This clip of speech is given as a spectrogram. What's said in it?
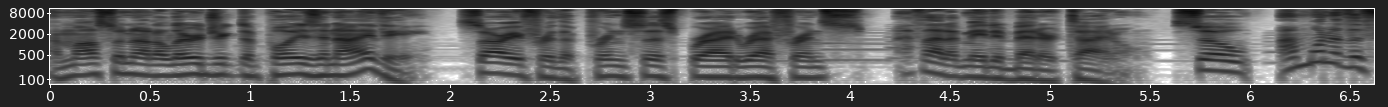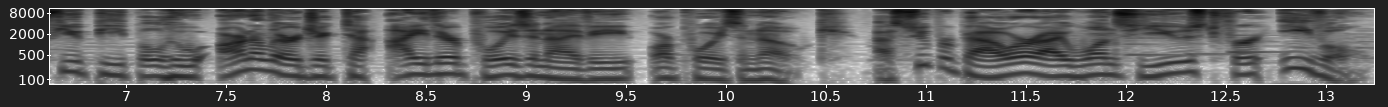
I'm also not allergic to poison ivy. Sorry for the Princess Bride reference. I thought it made a better title. So, I'm one of the few people who aren't allergic to either poison ivy or poison oak. A superpower I once used for evil.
